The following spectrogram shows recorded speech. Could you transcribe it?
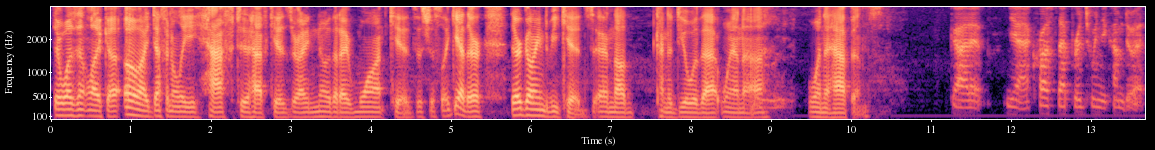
there wasn't like a oh I definitely have to have kids or I know that I want kids. It's just like yeah they're they're going to be kids and I'll kind of deal with that when uh when it happens. got it. Yeah, cross that bridge when you come to it.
